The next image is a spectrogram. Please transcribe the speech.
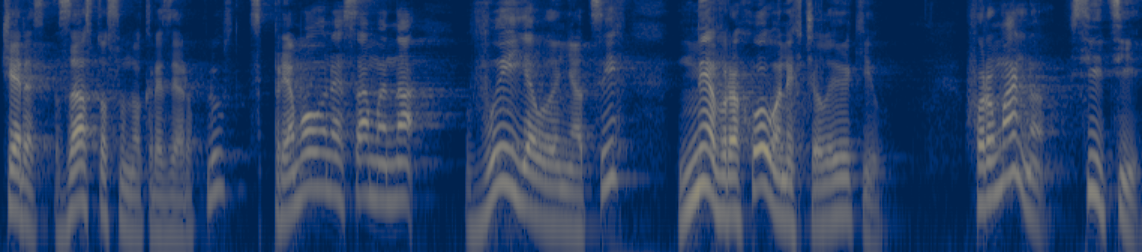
через застосунок Резерв Плюс спрямоване саме на виявлення цих неврахованих чоловіків. Формально всі ці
